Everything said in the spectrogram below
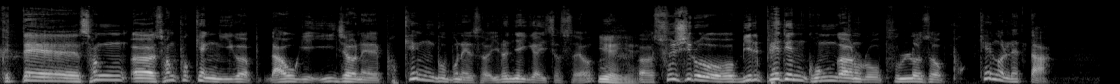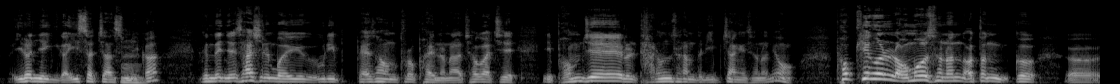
그때 성 어, 성폭행 이거 나오기 이전에 폭행 부분에서 이런 얘기가 있었어요. 예, 예. 어, 수시로 밀폐된 공간으로 불러서 폭행을 했다. 이런 얘기가 있었지 않습니까? 근데 이제 사실 뭐이 우리 배상훈 프로파일러나 저같이 이 범죄를 다룬 사람들 입장에서는요. 폭행을 넘어서는 어떤 그 어,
